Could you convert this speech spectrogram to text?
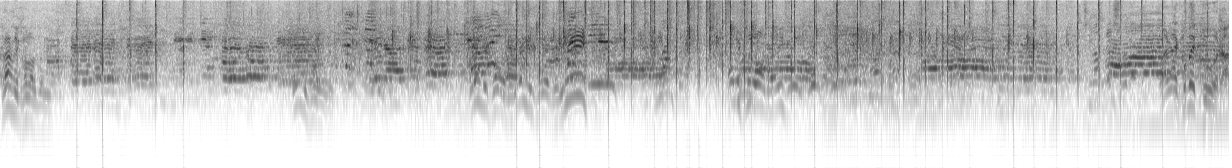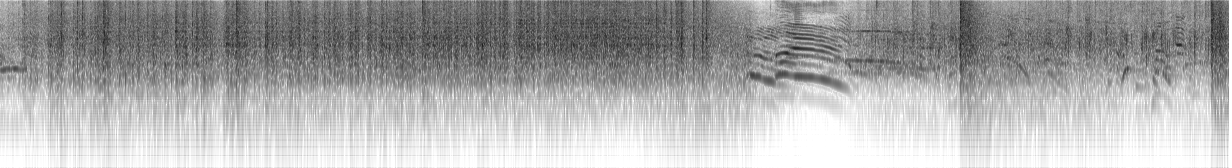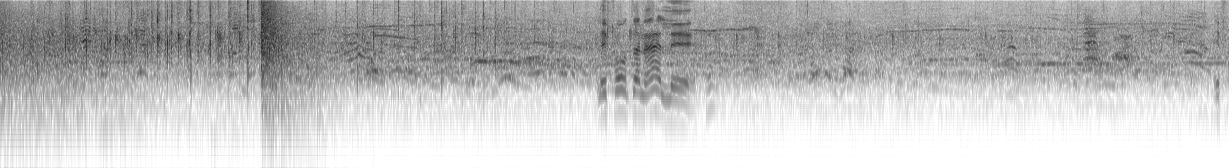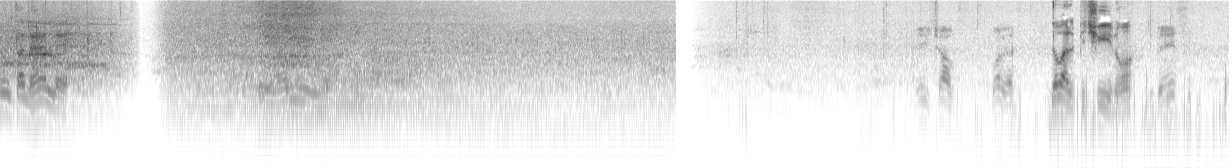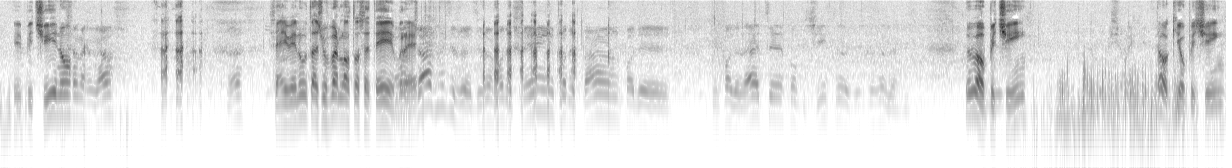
Guarda il colore lì. Grande colore. Grande colore, grande colore. Cura. Le fontanelle. Fontanelle. Ehi, ciao. Guarda, Dov'è il piccino? Il piccino? Cagare? Sei venuta giù per l'8 Oh, settembre? già, come ti vedo? Ti vedo un po' di fame, un po' di pane, un po' di, un po' di latte, un po' di piccino, cosa vedi? Dov'è il piccino? Un piccino è chi? Tocchi il piccino?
